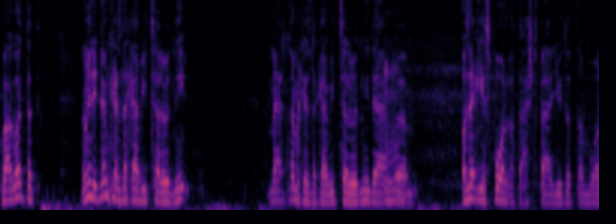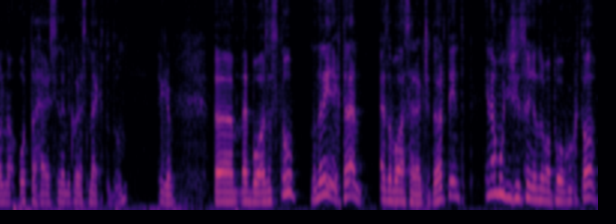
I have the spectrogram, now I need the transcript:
Vágod? Tehát, na mindegy, nem kezdek el viccelődni, mert nem kezdek el viccelődni, de uh-huh. az egész forgatást felgyújtottam volna ott a helyszínen, amikor ezt megtudom. Igen. Ö, mert borzasztó. Na de lényegtelen, ez a bal szerencse történt. Én amúgy is iszonyodom a pókoktól,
